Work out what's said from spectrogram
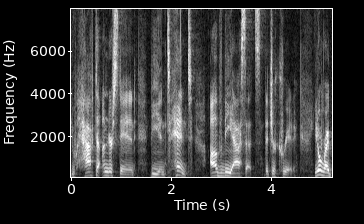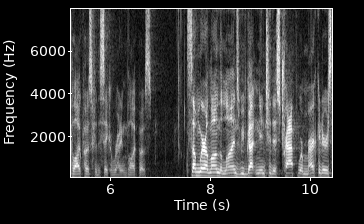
You have to understand the intent of the assets that you're creating. You don't write blog posts for the sake of writing blog posts somewhere along the lines, we've gotten into this trap where marketers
